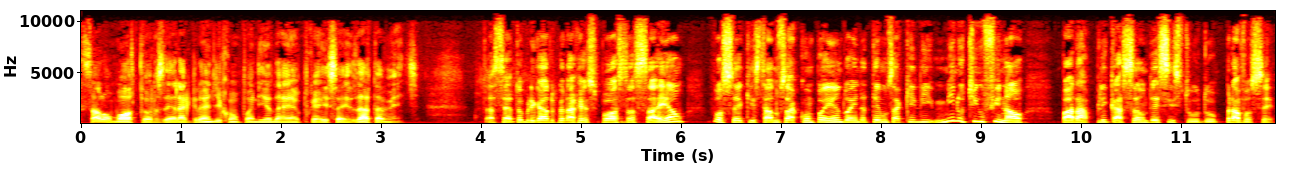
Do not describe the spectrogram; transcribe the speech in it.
Salomotors era a grande companhia da época, é isso aí, exatamente. Tá certo, obrigado pela resposta, Saião. Você que está nos acompanhando, ainda temos aquele minutinho final para a aplicação desse estudo para você.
